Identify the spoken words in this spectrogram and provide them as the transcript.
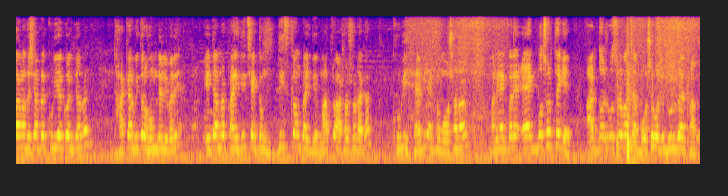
বাংলাদেশে আপনার কুরিয়ার করে নিতে পারবেন। ঢাকার ভিতরে হোম ডেলিভারি এটা আমরা প্রাইস দিচ্ছি একদম ডিসকাউন্ট প্রাইস দিয়ে, মাত্র আঠারোশো টাকা। খুবই হেভি একদম অসাধারণ। মানে একবারে এক বছর থেকে আট, দশ বছরের বাচ্চা বসে বসে দুলবে আর খাবে।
